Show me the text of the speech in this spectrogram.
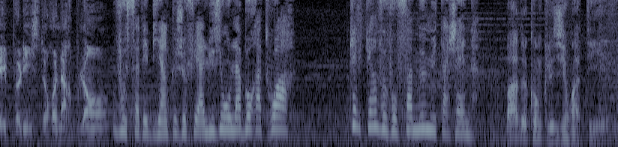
des polices de renard blanc. Vous savez bien que je fais allusion au laboratoire. Quelqu'un veut vos fameux mutagènes. Pas de conclusion hâtive.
